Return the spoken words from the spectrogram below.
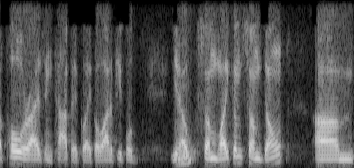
a polarizing topic. Like a lot of people, you know, some like him, some don't. Um,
